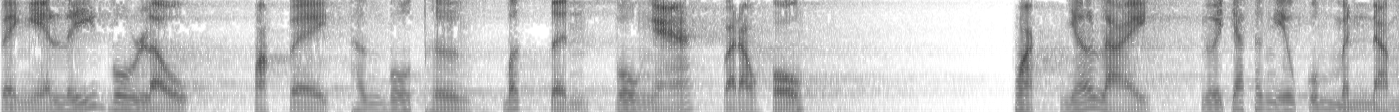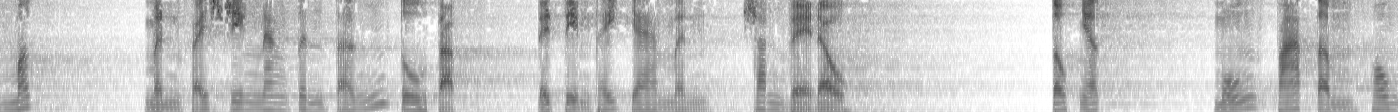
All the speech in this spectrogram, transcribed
về nghĩa lý vô lậu hoặc về thân vô thường, bất tịnh, vô ngã và đau khổ. Hoặc nhớ lại, người cha thân yêu của mình đã mất, mình phải siêng năng tinh tấn tu tập để tìm thấy cha mình sanh về đâu. Tốt nhất, muốn phá tâm hôn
